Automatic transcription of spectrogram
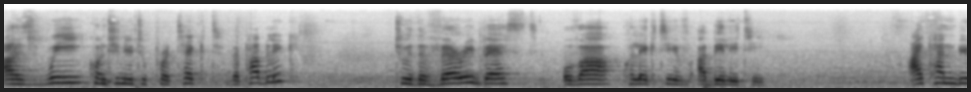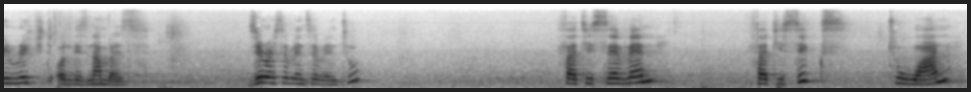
as we continue to protect the public to the very best of our collective ability. I can be reached on these numbers 0772 37 36 to 1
